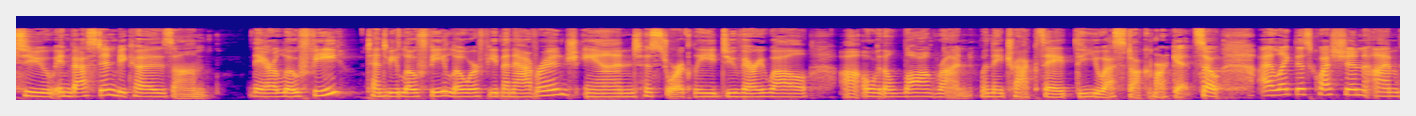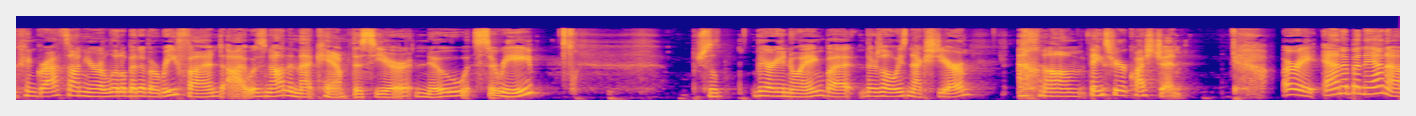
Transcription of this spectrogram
to invest in because um, they are low fee tend to be low fee, lower fee than average, and historically do very well uh, over the long run when they track, say, the US stock market. So I like this question. I'm congrats on your little bit of a refund. I was not in that camp this year. No, siree. Which is very annoying, but there's always next year. Um, thanks for your question. All right, Anna Banana,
